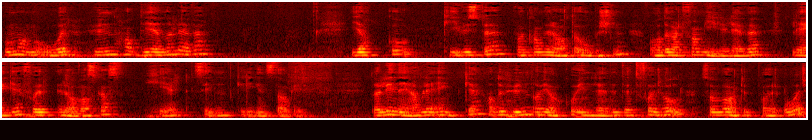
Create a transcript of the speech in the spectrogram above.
hvor mange år hun hadde igjen å leve. Jakko Kivistø var kamerat av obersten og hadde vært familielege for Ravaskas helt siden krigens dager. Da Linnea ble enke, hadde hun og Jakko innledet et forhold som varte et par år.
